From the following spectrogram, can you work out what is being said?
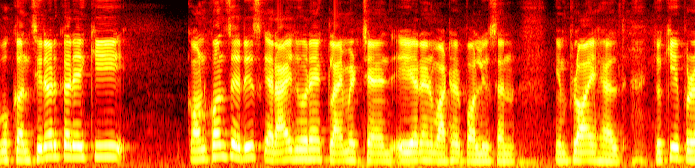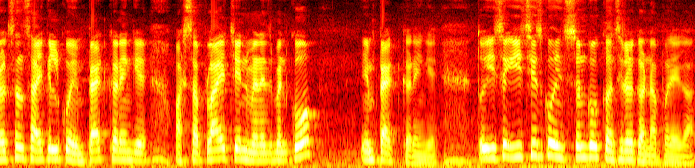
वो कंसिडर करे कि कौन कौन से रिस्क अराइज हो रहे हैं? Climate change air and water pollution employ health जो कि प्रोडक्शन साइकिल को इम्पैक्ट करेंगे और सप्लाई चेन मैनेजमेंट को इम्पैक्ट करेंगे। तो इसे, इस चीज़ को इंस्टीट्यूशन को कंसिडर करना पड़ेगा।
